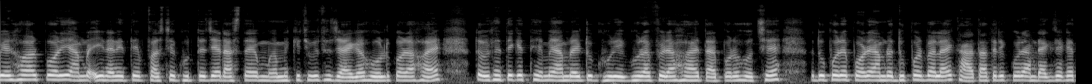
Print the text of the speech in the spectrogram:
বের হওয়ার পরে আমরা ইরানিতে ফার্স্টে ঘুরতে যাই, রাস্তায় আমি কিছু কিছু জায়গা হোল্ড করা হয়। তো ওইখান থেকে থেমে আমরা একটু ঘুরি, ঘোরাফেরা হয়। তারপরে হচ্ছে দুপুরে পরে আমরা দুপুরবেলায় খা তাড়াতাড়ি করে আমরা এক জায়গায়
